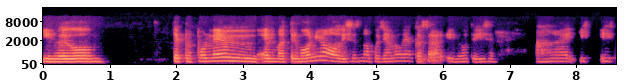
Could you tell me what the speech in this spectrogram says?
y luego te proponen el matrimonio o dices, no, pues ya me voy a casar y luego te dicen, ay, ¿y,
